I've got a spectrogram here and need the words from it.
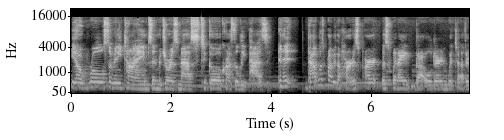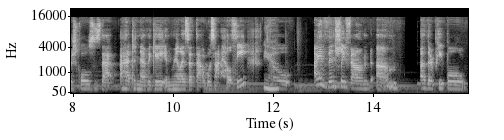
you know, roll so many times in Majora's Mask to go across the leap paths? And it, that was probably the hardest part was when I got older and went to other schools is that I had to navigate and realize that that was not healthy. Yeah. So I eventually found um, other people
